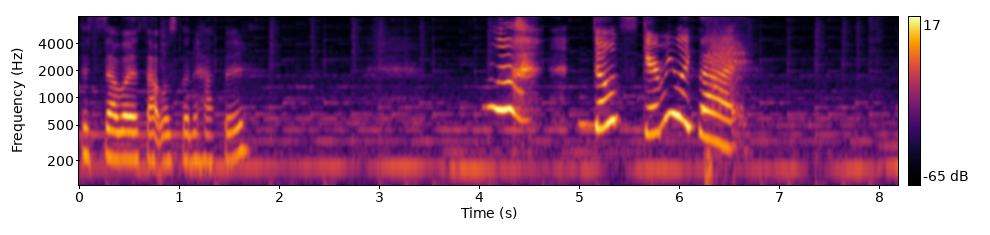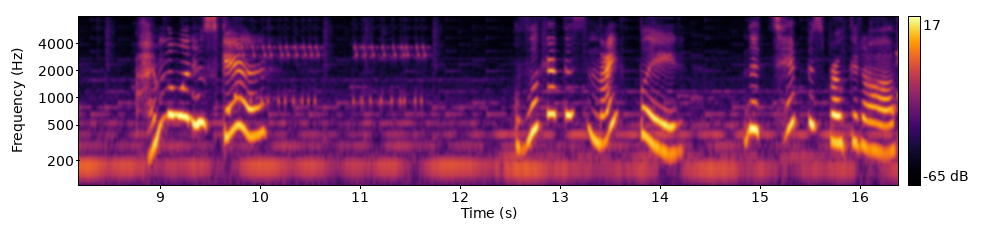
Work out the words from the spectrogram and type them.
That's not what I thought was going to happen. Don't scare me like that! I'm the one who's scared. Look at this knife blade. The tip is broken off.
